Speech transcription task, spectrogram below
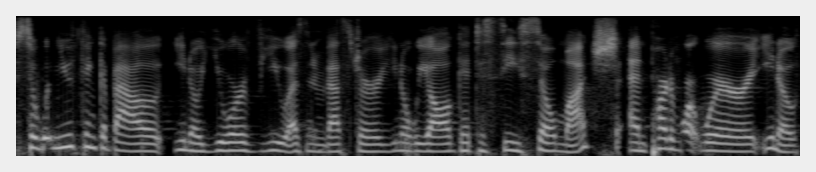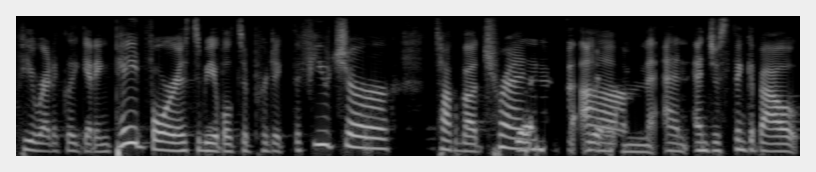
So when you think about, you know, your view as an investor, you know, we all get to see so much and part of what we're, you know, theoretically getting paid for is to be able to predict the future, talk about trends yeah. um and and just think about,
